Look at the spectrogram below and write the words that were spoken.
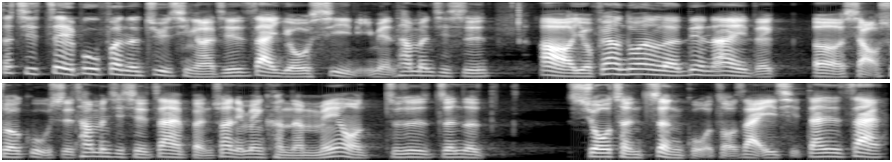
这其实这一部分的剧情啊，其实，在游戏里面，他们其实啊有非常多的恋爱的呃小说故事，他们其实，在本传里面可能没有就是真的修成正果走在一起，但是在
